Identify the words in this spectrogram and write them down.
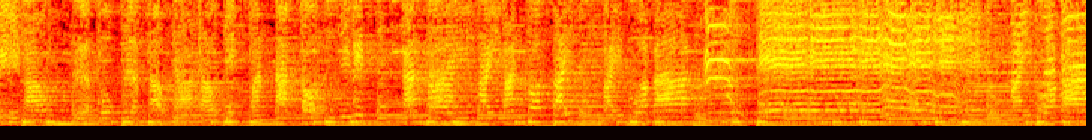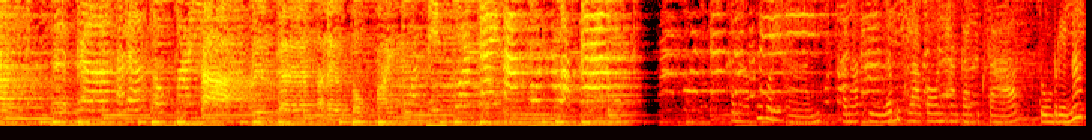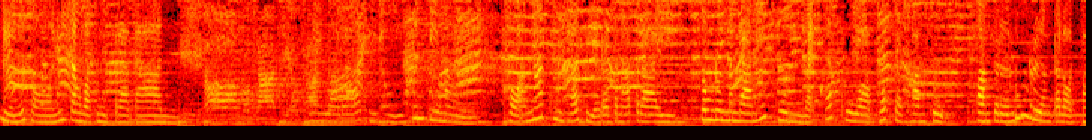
มีเข่าเรื่องทุกเรื่องเข่าอย่าเข่าจิตมันตั้งต้นชีวิต กันใหม่ใหม่มันสดใสสุขใหม่ทั่วการ ผู้บริหาร คณะครูและบุคลากรทางการศึกษา โรงเรียนนาคเดียวนุสรจังหวัดสมุทรปราการ ในวาระดีถีขึ้นปีใหม่ ขออำนาจคุณพระศรีรัตนตรัย จงดลบันดาลให้คุณและครอบครัวพบแต่ความสุข ความเจริญรุ่งเรืองตลอดไป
